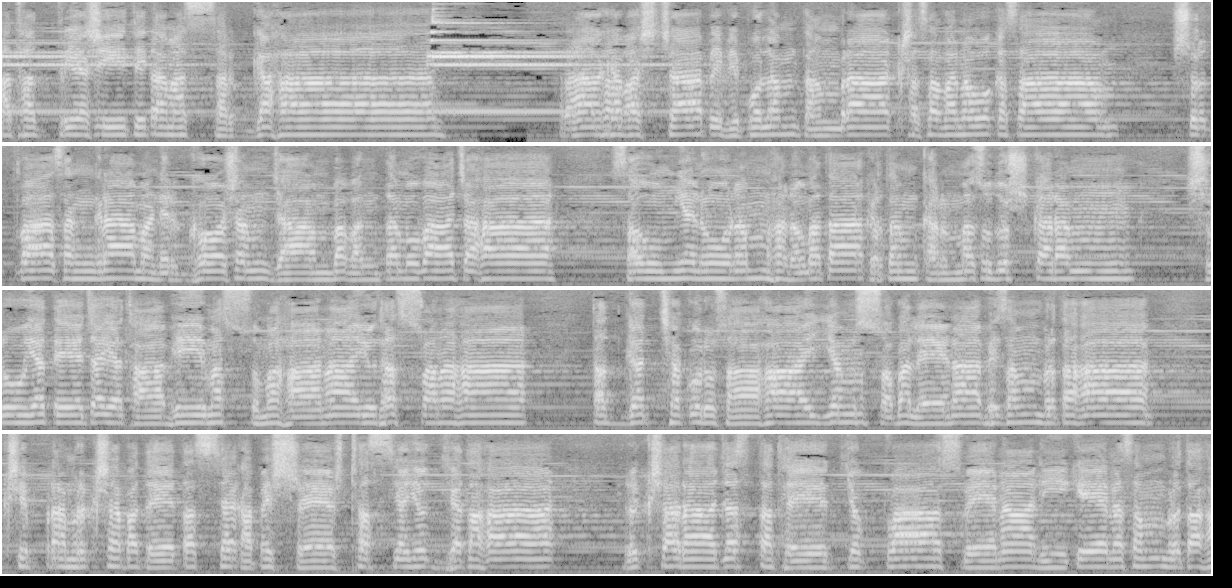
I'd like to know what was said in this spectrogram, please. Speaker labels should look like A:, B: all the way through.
A: अथ त्र्यशीतितमः सर्गः। राघवश्चापि विपुलम् तम् राक्षसवनौकसा। श्रुत्वा सङ्ग्रामनिर्घोषम् जाम्बवन्तमुवाचः। सौम्यनूनम् हनुमता कृतम् कर्म सुदुष्करम्। श्रूयते च यथा भीमः सुमहानायुधस्वनः। तद्गच्छ कुरु साहाय्यम् स्वबलेनाभिसंवृतः क्षिप्रमृक्षपते तस्य कपिः श्रेष्ठस्य युध्यतः। वृक्षराजस्तथेत्युक्त्वा स्वेनानीकेन संवृतः।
